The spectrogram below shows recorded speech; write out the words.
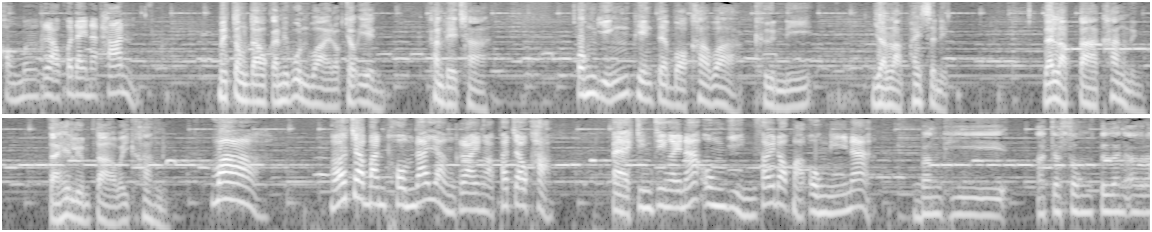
ของเมืองเราก็ได้นะท่าน ไม่ต้องเดากันให้วุ่นวายหรอกเจ้าเอียงท่านเดชา องค์หญิงเพียงแต่บอกข้าว่าคืนนี้ อย่าหลับให้สนิท และหลับตาข้างหนึ่ง แต่ให้ลืมตาไว้ข้างหนึ่ง ว่าแล้วจะบรรทมได้อย่างไรอะพระเจ้าค่ะ แปลกจริง ๆ เลยนะ องค์หญิงสร้อยดอกหมากองค์นี้นะบางทีอาจจะทรงเตือนอะไร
